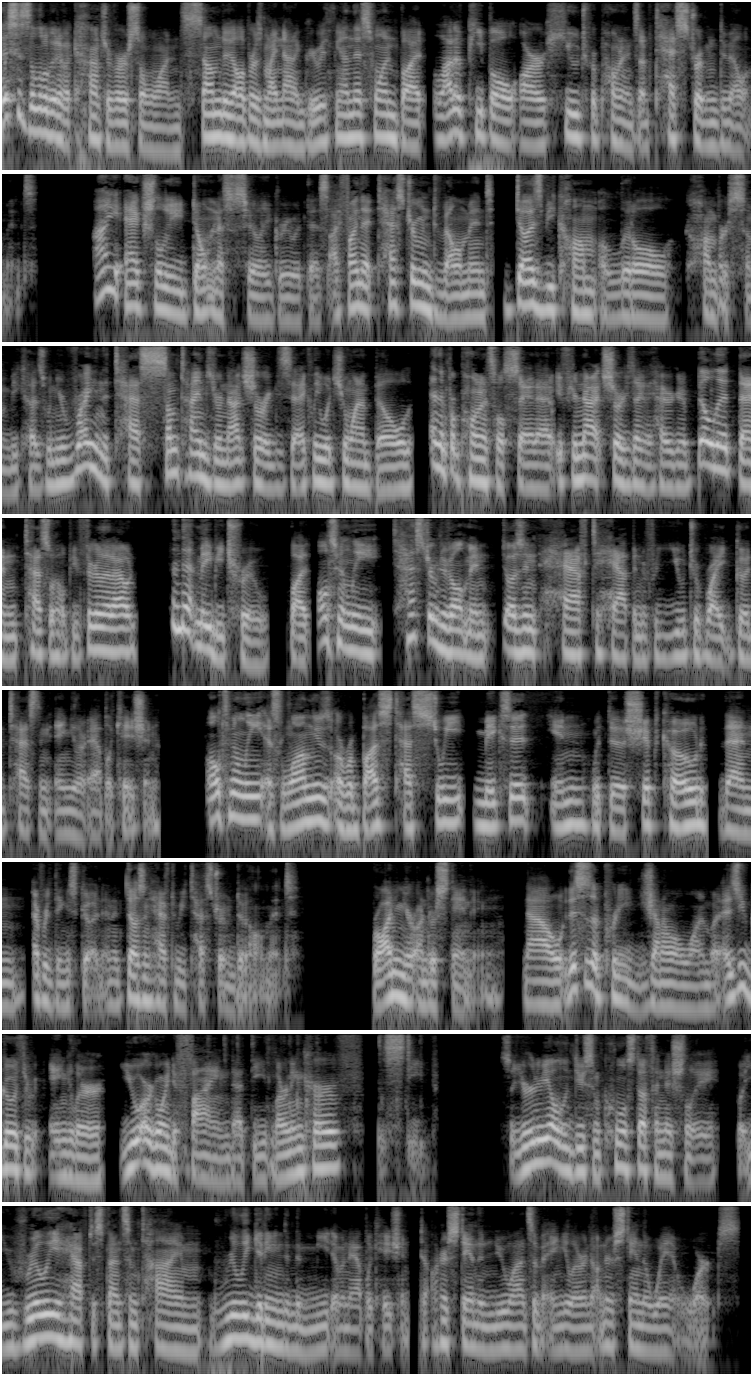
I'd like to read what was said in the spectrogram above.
this is a little bit of a controversial one. Some developers might not agree with me on this one, but a lot of people are huge proponents of test driven development. I actually don't necessarily agree with this. I find that test driven development does become a little cumbersome because when you're writing the tests, sometimes you're not sure exactly what you want to build. And the proponents will say that if you're not sure exactly how you're going to build it, then tests will help you figure that out. And that may be true. But ultimately, test driven development doesn't have to happen for you to write good tests in Angular application. Ultimately, as long as a robust test suite makes it in with the shipped code, then everything's good and it doesn't have to be test driven development. Broaden your understanding. Now, this is a pretty general one, but as you go through Angular, you are going to find that the learning curve is steep. So you're going to be able to do some cool stuff initially, but you really have to spend some time really getting into the meat of an application to understand the nuance of Angular and to understand the way it works.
